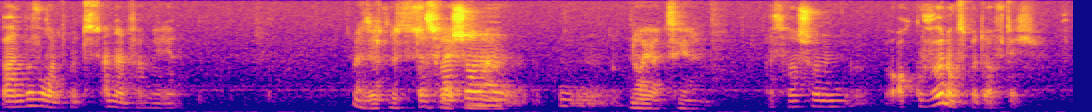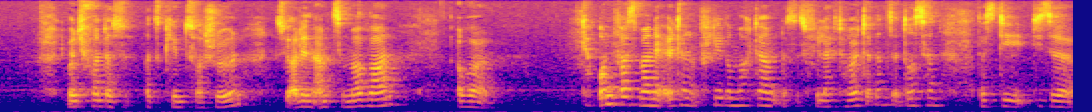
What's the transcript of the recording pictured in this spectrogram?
waren bewohnt mit anderen Familien. Also das, müsstest du Das war schon, mal neu erzählen. das war schon auch gewöhnungsbedürftig. Ich meine, ich fand das als Kind zwar schön, dass wir alle in einem Zimmer waren, aber und was meine Eltern viel gemacht haben, das ist vielleicht heute ganz interessant, dass die diese,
